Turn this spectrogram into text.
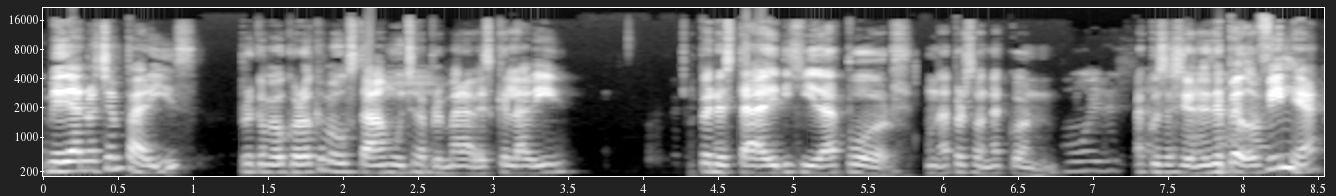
Medianoche en París, porque me acuerdo que me gustaba mucho la primera vez que la vi, pero está dirigida por una persona con acusaciones de pedofilia.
